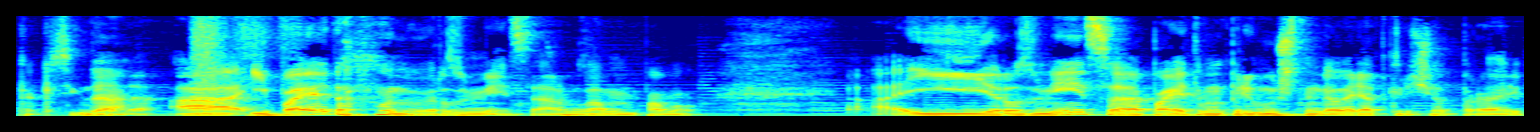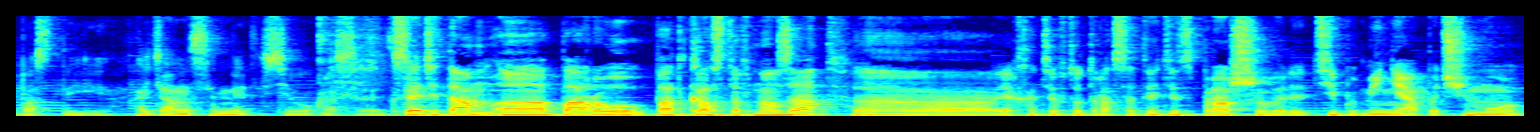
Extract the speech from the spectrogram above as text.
Как всегда, Да. да. А, и поэтому, ну, разумеется, Армзан им помог. А, И, разумеется, поэтому преимущественно говорят, кричат про репосты. Хотя на самом деле это всего касается. Кстати, там э, пару подкастов назад, э, я хотел в тот раз ответить, спрашивали, типа, меня, почему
